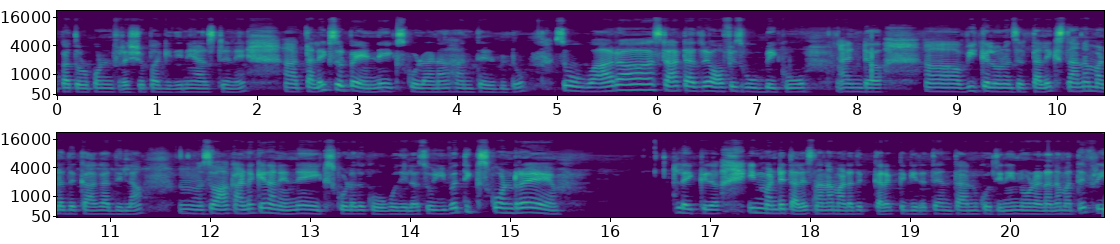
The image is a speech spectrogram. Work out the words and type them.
ಮುಖ ತೊಳ್ಕೊಂಡು ಫ್ರೆಶ್ ಅಪ್ ಆಗಿದ್ದೀನಿ ಅಷ್ಟೇ ತಲೆಗೆ ಸ್ವಲ್ಪ ಎಣ್ಣೆ ಇಕ್ಸ್ಕೊಳ್ಳೋಣ ಅಂತ ಹೇಳ್ಬಿಟ್ಟು. ಸೊ ವಾರ ಸ್ಟಾರ್ಟ್ ಆದರೆ ಆಫೀಸ್ಗೆ ಹೋಗಬೇಕು ಆ್ಯಂಡ್ ವೀಕಲ್ಲಿ ಒಂದೊಂದ್ಸರಿ ತಲೆಗೆ ಸ್ನಾನ ಮಾಡೋದಕ್ಕಾಗೋದಿಲ್ಲ. ಸೊ ಆ ಕಾರಣಕ್ಕೆ ನಾನು ಎಣ್ಣೆ ಇಕ್ಸ್ಕೊಳ್ಳೋದಕ್ಕೆ ಹೋಗೋದಿಲ್ಲ. ಸೊ ಇವತ್ತು ಇಕ್ಸ್ಕೊಂಡ್ರೆ ಲೈಕ್ ಇನ್ನು ಮಂಡೆ ತಲೆ ಸ್ನಾನ ಮಾಡೋದಕ್ಕೆ ಕರೆಕ್ಟಾಗಿರುತ್ತೆ ಅಂತ ಅನ್ಕೋತೀನಿ. ನೋಡೋಣ ನಾನು ಮತ್ತೆ ಫ್ರೀ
